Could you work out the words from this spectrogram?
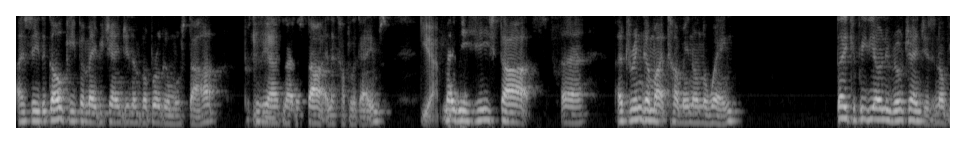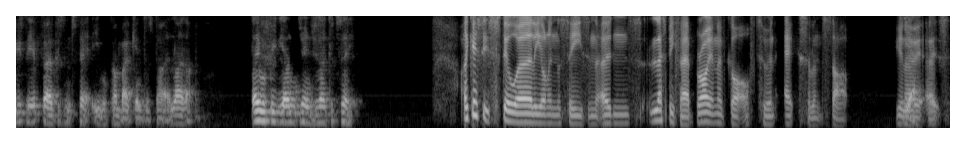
I see the goalkeeper maybe changing, and Verbruggen will start because mm-hmm. he hasn't had a start in a couple of games. Yeah, maybe he starts. Uh, Adingra might come in on the wing. They could be the only real changes, and obviously, if Ferguson's fit, he will come back into starting lineup. They would be the only changes I could see. I guess it's still early on in the season, and let's be fair, Brighton have got off to an excellent start. You know, yeah. it's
